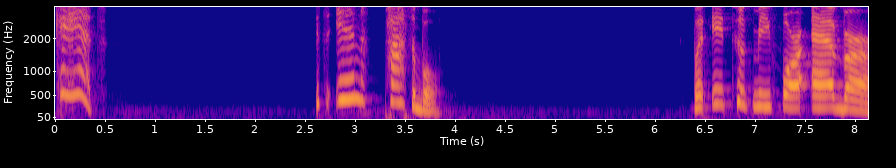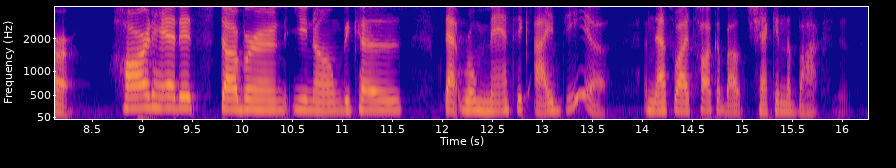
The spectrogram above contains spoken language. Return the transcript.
can't. It's impossible. But it took me forever. Hard headed, stubborn, you know, because that romantic idea. And that's why I talk about checking the boxes.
